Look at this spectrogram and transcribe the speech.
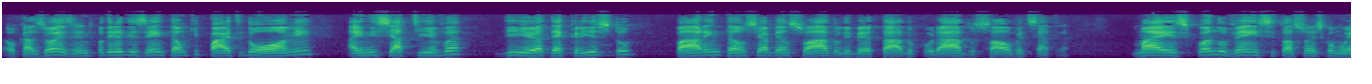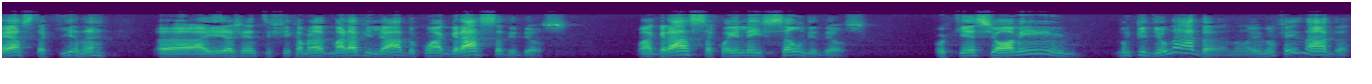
ocasiões, a gente poderia dizer então que parte do homem a iniciativa de ir até Cristo para então ser abençoado, libertado, curado, salvo, etc. Mas quando vem situações como esta aqui, né, uh, aí a gente fica maravilhado com a graça de Deus, com a graça, com a eleição de Deus. Porque esse homem não pediu nada, não, ele não fez nada.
